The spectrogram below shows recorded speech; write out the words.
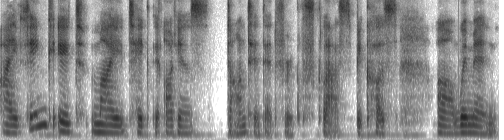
I think it might take the audience daunted at first glance because uh, women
